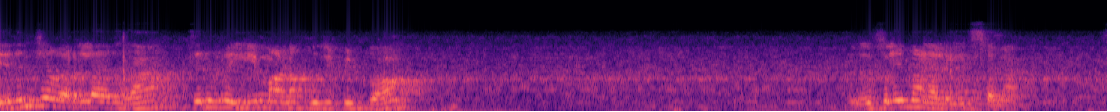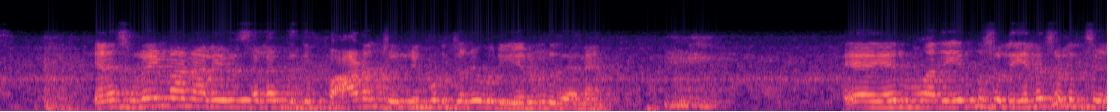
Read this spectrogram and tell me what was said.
தெரிஞ்ச வரலாறு தான் திரும்ப ஈமான புதுப்பிப்போம். சுலைமான் அலைஹிஸ்ஸலாம் ஏன்னா சுலைமான் அலைஹிஸ்ஸலாத்துக்கு பாடம் சொல்லி கொடுத்தது ஒரு எறும்பு தானே? எறும்பு அந்த எறும்பு சொல்லு என்ன சொல்லுச்சு?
